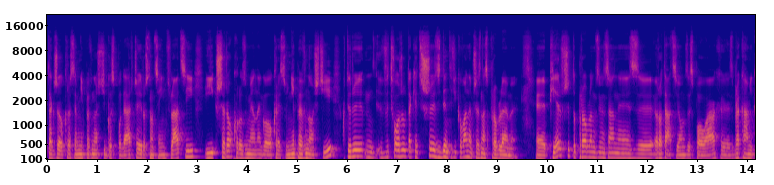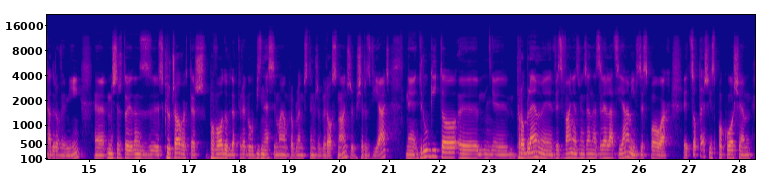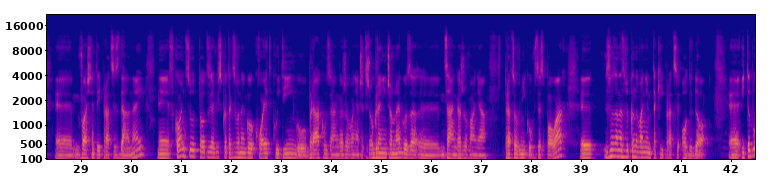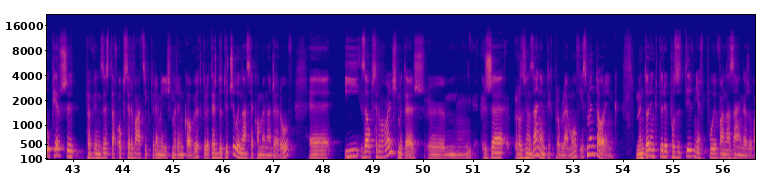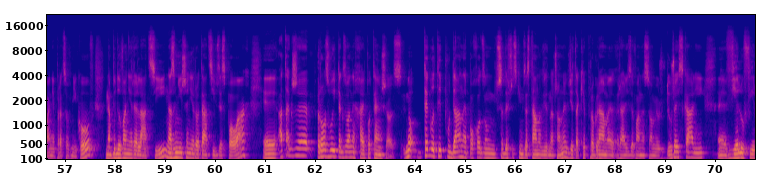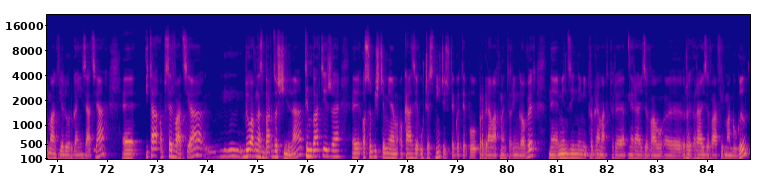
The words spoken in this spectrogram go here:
także okresem niepewności gospodarczej, rosnącej inflacji i szeroko rozumianego okresu niepewności, który mm, wytworzył takie trzy zidentyfikowane przez nas problemy. Pierwszy to problem związany z rotacją w zespołach, z brakami kadrowymi. Myślę, że to jeden z, z, kluczowych też powodów, dla którego biznesy mają problem z tym, żeby rosnąć, żeby się rozwijać. E, drugi to e, e, problemy, wyzwania związane z relacjami w zespołach, co też jest pokłosiem właśnie tej pracy zdalnej. W końcu to zjawisko tak zwanego quiet quittingu, braku zaangażowania, czy też ograniczonego za, zaangażowania pracowników w zespołach, związane z wykonywaniem takiej pracy od do. I to był pierwszy pewien zestaw obserwacji, które mieliśmy rynkowo rynkowych, które też dotyczyły nas jako menadżerów. I zaobserwowaliśmy też, że rozwiązaniem tych problemów jest mentoring. Mentoring, który pozytywnie wpływa na zaangażowanie pracowników, na budowanie relacji, na zmniejszenie rotacji w zespołach, e, a także rozwój tzw. Tak high potentials. No, tego typu dane pochodzą przede wszystkim ze Stanów Zjednoczonych, gdzie takie programy realizowane są już w dużej skali, e, w wielu firmach, w wielu organizacjach. I ta obserwacja była w nas bardzo silna, tym bardziej, że osobiście miałem okazję uczestniczyć w tego typu programach mentoringowych, e, między innymi programach, które realizował, e, realizowała firma Google.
